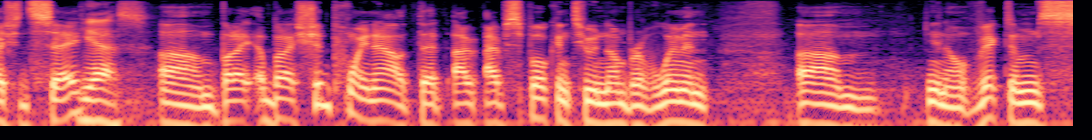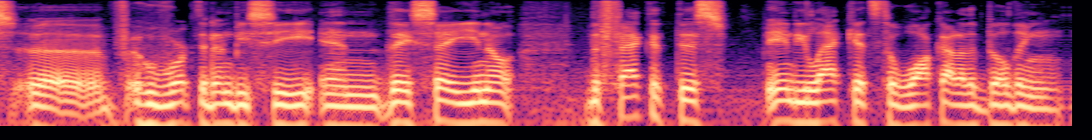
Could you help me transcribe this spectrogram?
I should say. Yes. Um, but I but I should point out that I've, I've spoken to a number of women. Um, you know, victims uh, who've worked at NBC, and they say, you know, the fact that this Andy Lack gets to walk out of the building,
